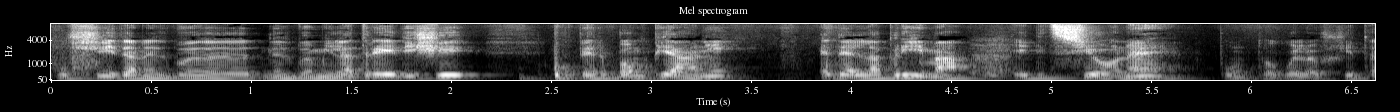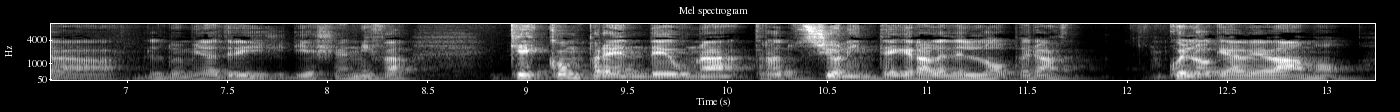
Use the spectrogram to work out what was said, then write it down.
uscita nel, nel 2013 per Bompiani ed è la prima edizione, appunto quella uscita nel 2013, dieci anni fa, che comprende una traduzione integrale dell'opera. Quello che avevamo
